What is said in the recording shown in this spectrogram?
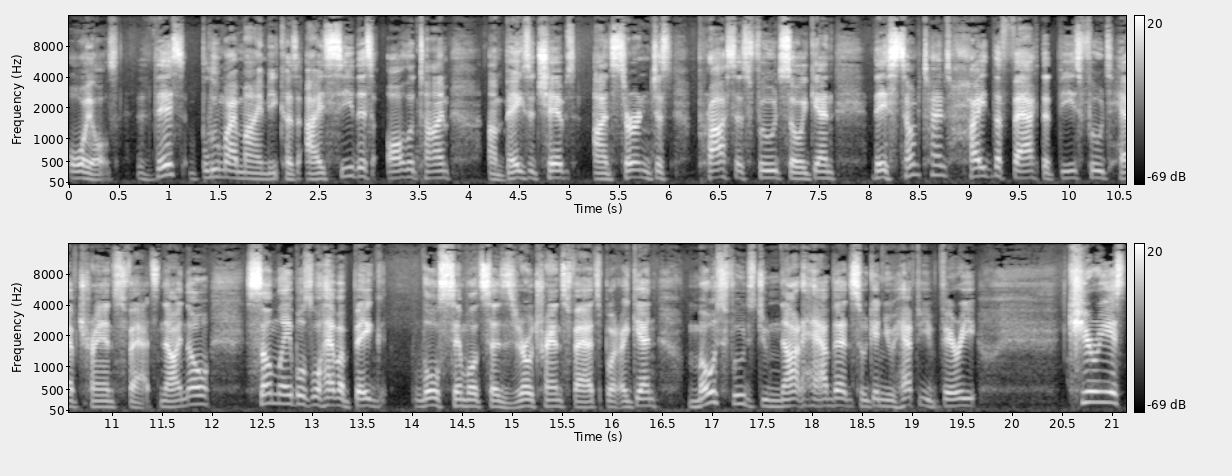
oils. This blew my mind because I see this all the time on bags of chips, on certain just processed foods. So, again, they sometimes hide the fact that these foods have trans fats. Now, I know some labels will have a big little symbol that says zero trans fats. But again, most foods do not have that. So again, you have to be very curious,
